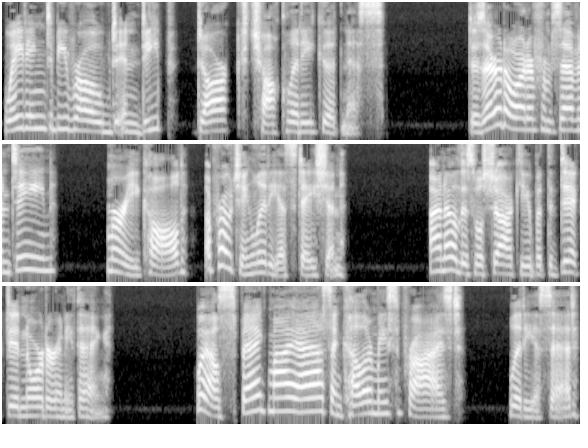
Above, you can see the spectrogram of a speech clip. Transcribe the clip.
waiting to be robed in deep, dark, chocolaty goodness. Dessert order from 17, Marie called, approaching Lydia's station. I know this will shock you, but the dick didn't order anything. Well, spank my ass and color me surprised, Lydia said,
